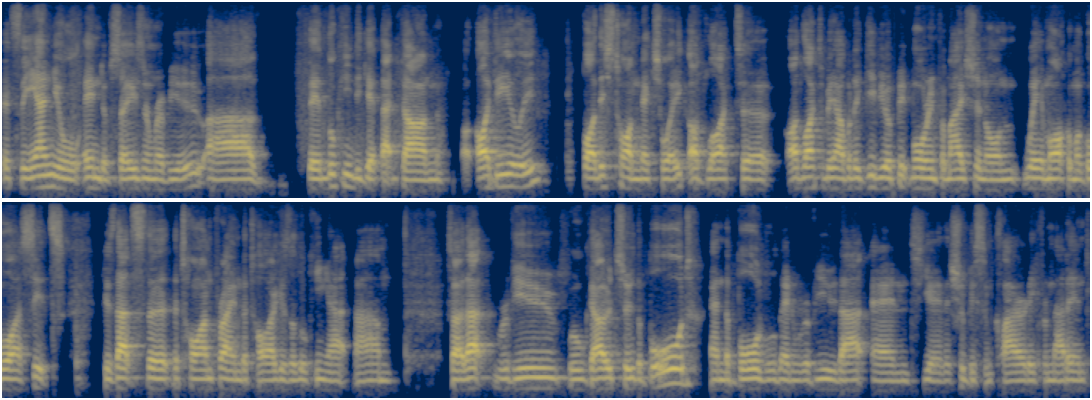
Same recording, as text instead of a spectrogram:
it's the annual end of season review. Uh, they're looking to get that done ideally by this time next week. I'd like to I'd like to be able to give you a bit more information on where Michael Maguire sits because that's the the time frame the Tigers are looking at. Um, so that review will go to the board, and the board will then review that. And yeah, there should be some clarity from that end.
